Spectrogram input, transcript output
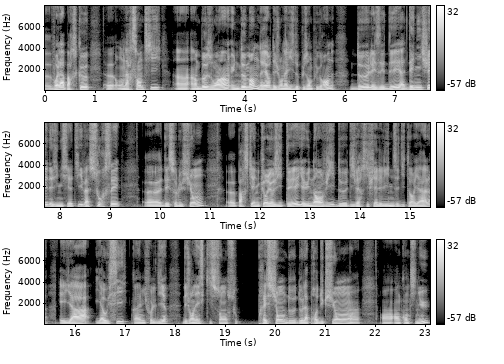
Euh, voilà parce que on a ressenti un, besoin, une demande d'ailleurs des journalistes de plus en plus grande, de les aider à dénicher des initiatives, à sourcer euh, des solutions, euh, parce qu'il y a une curiosité, il y a une envie de diversifier les lignes éditoriales, et il y a, aussi, quand même il faut le dire, des journalistes qui sont sous pression de, la production euh, en, en, continu,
